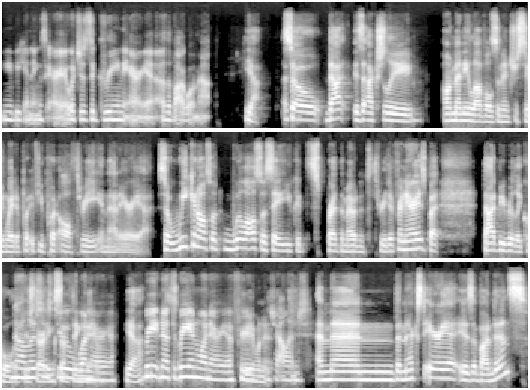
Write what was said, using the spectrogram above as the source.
new beginnings area, which is the green area of the Bagua map. Yeah. Okay. So that is actually on many levels an interesting way to put if you put all three in that area. So we can also we'll also say you could spread them out into three different areas, but that'd be really cool no, if you're starting something one new. area. Yeah. Three no, three so, in one area for your challenge. And then the next area is abundance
